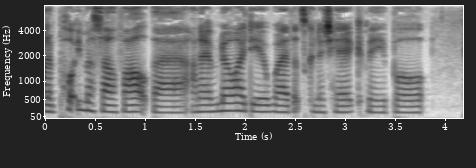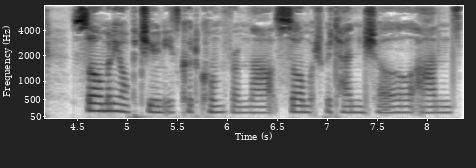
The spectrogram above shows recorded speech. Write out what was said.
And I'm putting myself out there and I have no idea where that's going to take me, but so many opportunities could come from that, so much potential. And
